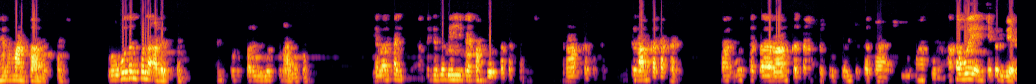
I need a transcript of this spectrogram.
ह्याला मांडता आलंच पाहिजे. प्रबोधन पण आलंच पाहिजे. आणि थोडंफार विनोद पण आलं पाहिजे. याला सांग आता ह्याचं ध्येय काय भागवत कथा करायची. रामकथा करायची. तर रामकथा करायची. भागवत कथा रामकथा चतुर्पंच कथा शिव आता वय यांच्याकडे वेळ.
